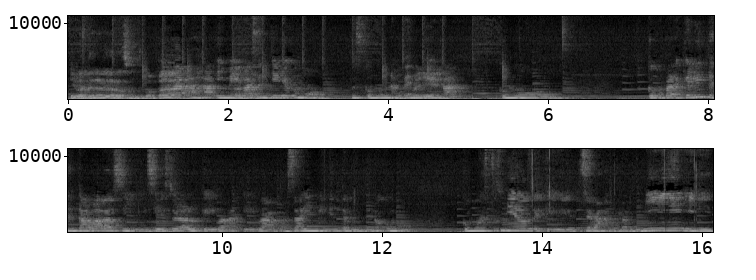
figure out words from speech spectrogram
iba, a tener la razón tu papá. ajá, y me iba a sentir yo como, pues como una pendeja, como como para qué lo intentabas y si esto era lo que iba, iba a pasar inminentemente, ¿no? Como, como estos miedos de que se van a burlar de mí y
